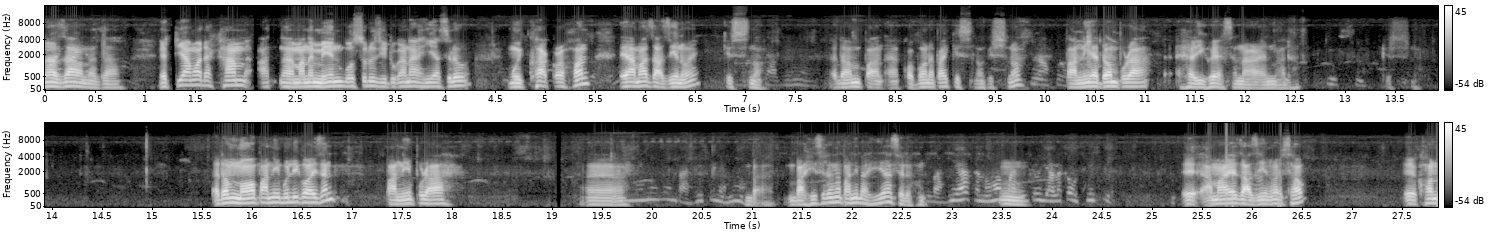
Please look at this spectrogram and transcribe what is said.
নাযাওঁ নাযাওঁ। এতিয়া মই দেখাম মানে মেইন বস্তুটো যিটো কাৰণে আহি আছিলোঁ মুখ্য আকৰ্ষণ এয়া আমাৰ জাজি নৈ কৃষ্ণ। একদম ক'ব নাপায় কৃষ্ণ কৃষ্ণ। পানী একদম পূৰা হেৰি হৈ আছে নাৰায়ণ মাধৱ। কৃষ্ণ। একদম ন পানী বুলি কয় যেন পানী পূৰা বাঢ়িছিলে নে পানী বাঢ়িয়ে আছে দেখোন? এই আমাৰ এই জাজি নহয় চাওক। এইখন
